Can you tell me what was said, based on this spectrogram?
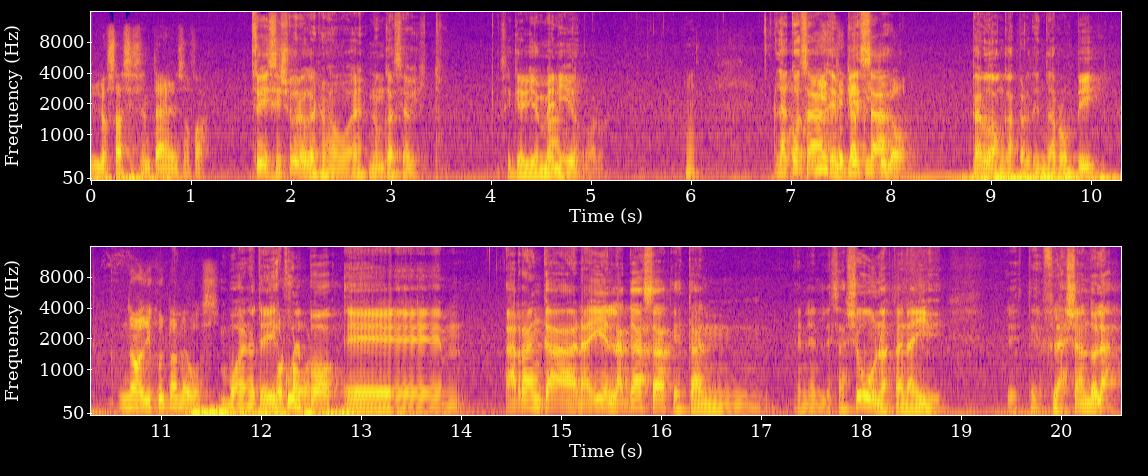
los hace sentar en el sofá. Sí, sí, yo creo que es nuevo, ¿eh? nunca se ha visto. Así que bienvenido. Bárbaro, bárbaro. La Bueno, cosa y este empieza. capítulo- Perdón, Casper, te interrumpí. No, discúlpame vos. Bueno, te disculpo. eh, eh, arrancan ahí en la casa, que están en el desayuno, están ahí este, flasheándola.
